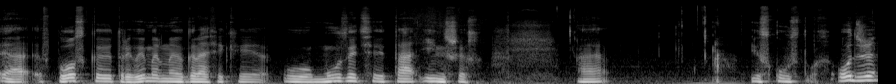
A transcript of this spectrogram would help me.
е, в плоскої тривимірної графіки у музиці та інших е, іскусствах. Отже,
